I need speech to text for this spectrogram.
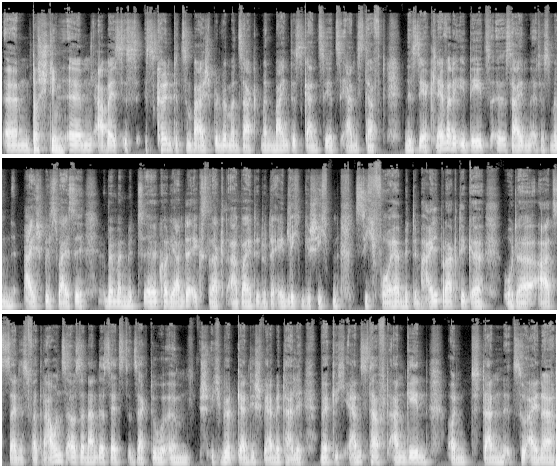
Ähm, das stimmt. Ähm, aber es ist, es könnte zum Beispiel, wenn man sagt, man meint das Ganze jetzt ernsthaft, eine sehr clevere Idee äh, sein, dass man beispielsweise, wenn man mit äh, Korianderextrakt arbeitet oder ähnlichen Geschichten, sich vorher mit dem Heilpraktiker oder Arzt seines Vertrauens auseinandersetzt und sagt, du, ähm, ich würde gern die Schwermetalle wirklich ernsthaft angehen und dann zu einer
